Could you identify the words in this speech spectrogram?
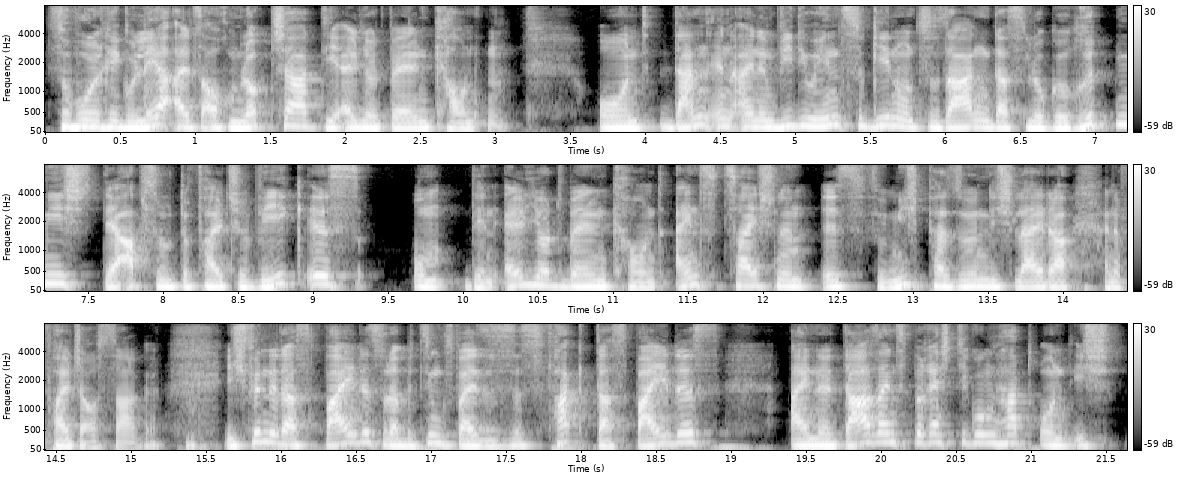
sowohl regulär als auch im Logchart Standard die Elliott-Wellen counten. Und dann in einem Video hinzugehen und zu sagen, dass logarithmisch der absolute falsche Weg ist, um den Elliott-Wellen-Count einzuzeichnen, ist für mich persönlich leider eine falsche Aussage. Ich finde, dass beides, oder beziehungsweise es ist Fakt, dass beides eine Daseinsberechtigung hat und ich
